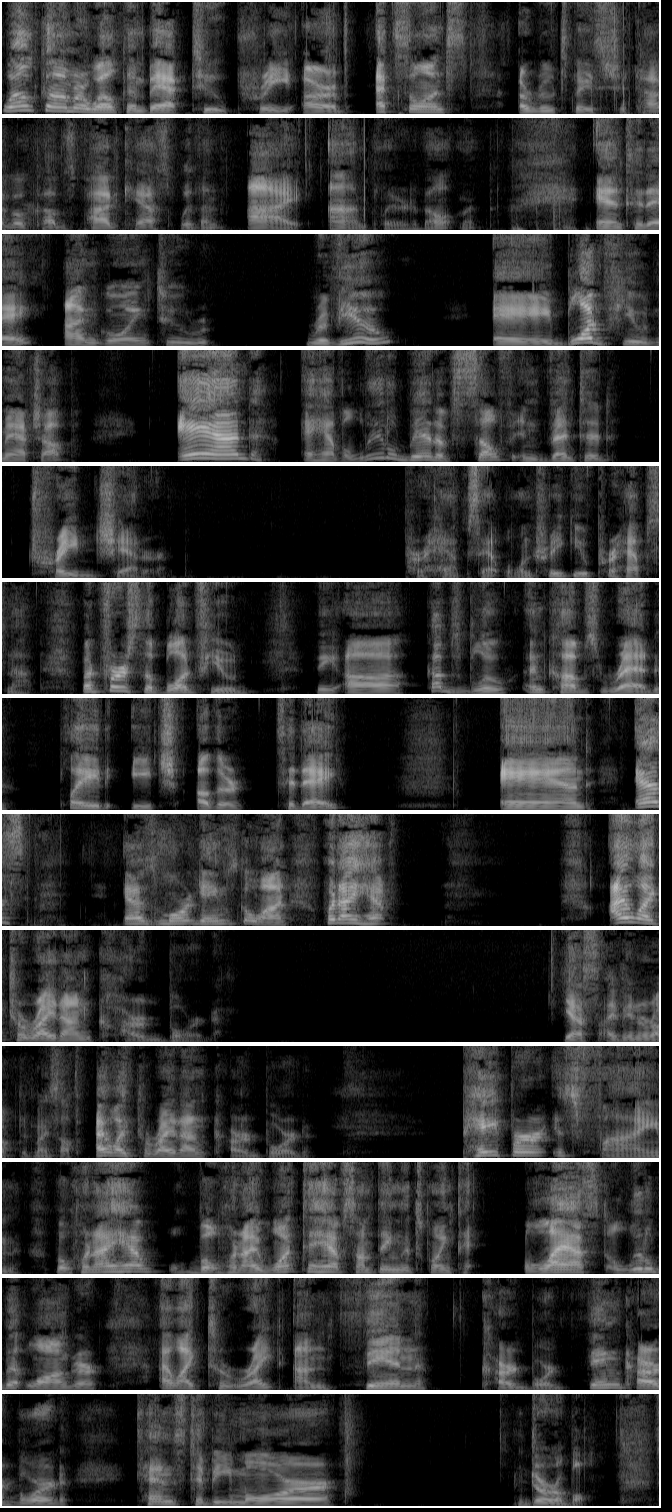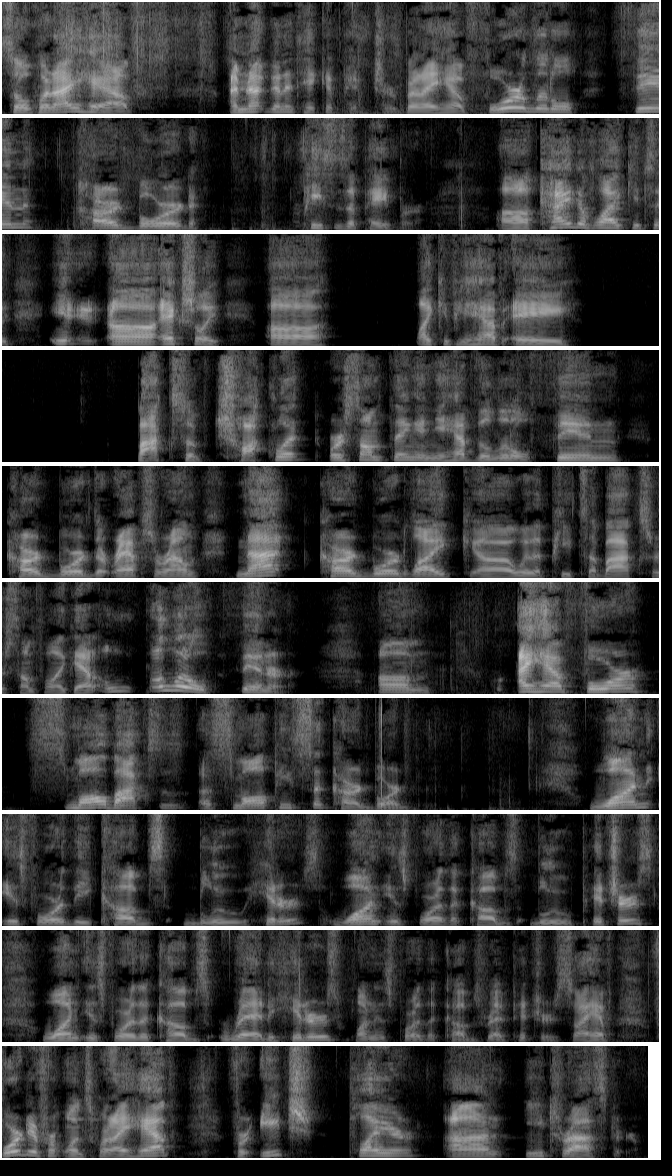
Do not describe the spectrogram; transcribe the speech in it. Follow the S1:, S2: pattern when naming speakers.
S1: Welcome or welcome back to Pre Arb Excellence, a roots based Chicago Cubs podcast with an eye on player development. And today I'm going to re- review a blood feud matchup and I have a little bit of self invented trade chatter. Perhaps that will intrigue you, perhaps not. But first, the blood feud. The uh, Cubs Blue and Cubs Red played each other today. And as as more games go on, what I have I like to write on cardboard. Yes, I've interrupted myself. I like to write on cardboard. Paper is fine, but when I have but when I want to have something that's going to last a little bit longer, I like to write on thin cardboard. Thin cardboard tends to be more durable. So what I have, I'm not going to take a picture, but I have four little thin cardboard pieces of paper. Uh, kind of like you'd say, uh, actually, uh, like if you have a box of chocolate or something and you have the little thin cardboard that wraps around, not cardboard like uh, with a pizza box or something like that, a, a little thinner. Um, I have four small boxes, a small piece of cardboard. One is for the Cubs blue hitters. One is for the Cubs blue pitchers. One is for the Cubs red hitters. One is for the Cubs red pitchers. So I have four different ones. What I have for each player on each roster.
